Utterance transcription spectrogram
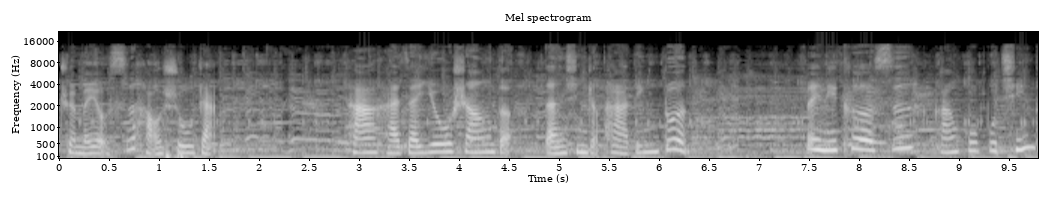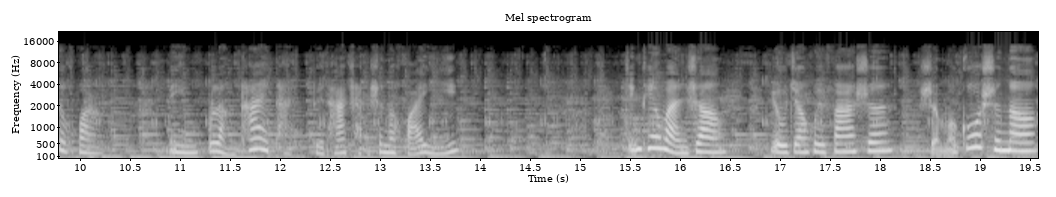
却没有丝毫舒展，她还在忧伤地担心着帕丁顿。贝尼克斯含糊不清的话令布朗太太对他产生了怀疑。今天晚上又将会发生什么故事呢？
